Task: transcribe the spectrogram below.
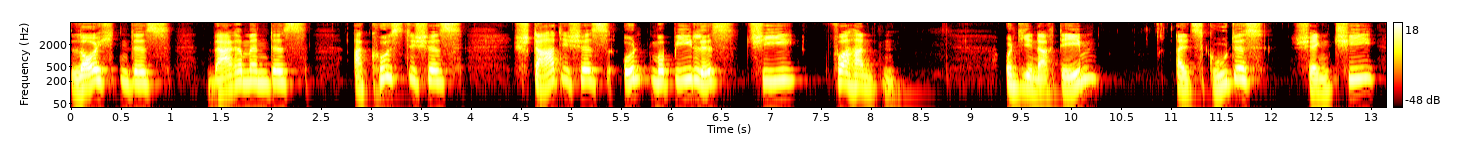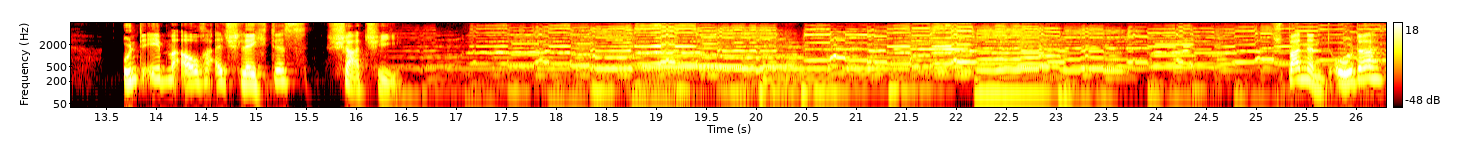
leuchtendes, wärmendes, akustisches, statisches und mobiles Qi vorhanden. Und je nachdem als gutes Sheng Qi und eben auch als schlechtes Sha Qi. Spannend, oder?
